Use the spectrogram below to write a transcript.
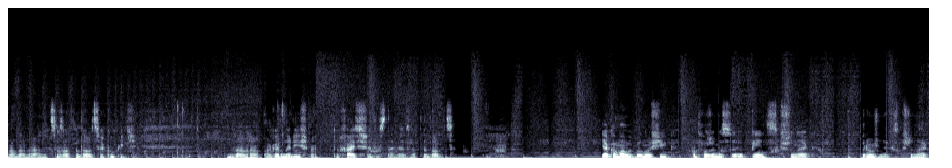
No dobra, ale co za te dolce kupić? Dobra, ogarnęliśmy. Tu hajs się dostaje za te dolce. Jako mały bonusik otworzymy sobie 5 skrzynek, różnych skrzynek.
